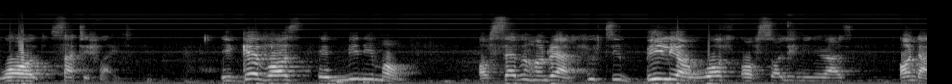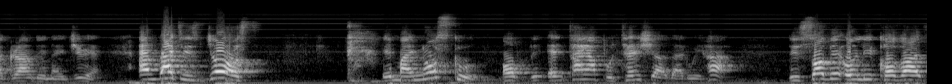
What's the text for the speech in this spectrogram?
world certified. It gave us a minimum of 750 billion worth of solid minerals underground in Nigeria. And that is just a minuscule of the entire potential that we have. The survey only covers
